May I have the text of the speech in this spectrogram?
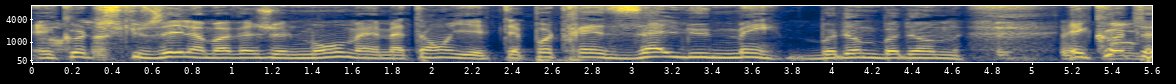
écoute, excusez le mauvais jeu de mots, mais mettons, il était pas très allumé. Bodoum, bodoum. Écoute,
